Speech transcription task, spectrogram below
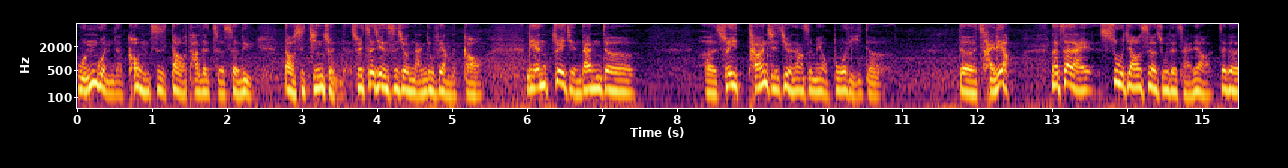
稳稳的控制到它的折射率，倒是精准的。所以这件事就难度非常的高，连最简单的。呃，所以台湾其实基本上是没有玻璃的的材料。那再来塑胶射出的材料，这个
